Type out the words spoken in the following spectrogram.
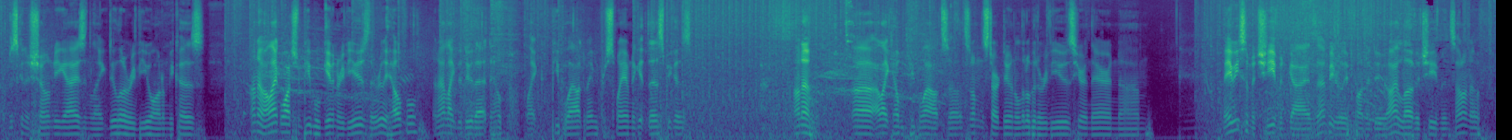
I'm just gonna show them to you guys and like do a little review on them because I don't know, I like watching people giving reviews. They're really helpful, and I like to do that to help like people out to maybe persuade them to get this because I don't know. Uh, I like helping people out, so that's what I'm gonna start doing a little bit of reviews here and there, and um, maybe some achievement guides. That'd be really fun to do. I love achievements. I don't know. If,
